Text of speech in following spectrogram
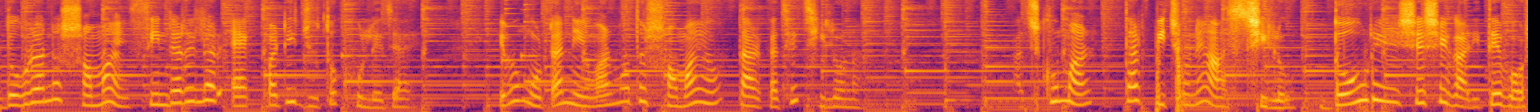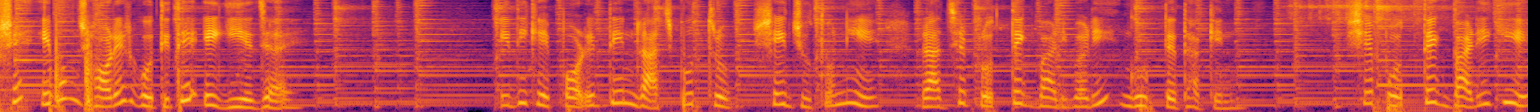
দৌড়ানোর সময় সিন্ডারেলার এক পাটি জুতো খুলে যায় এবং ওটা নেওয়ার মতো সময়ও তার কাছে ছিল না। রাজকুমার তার পিছনে আসছিল। দৌড়ে এসে সে গাড়িতে বসে এবং ঝড়ের গতিতে এগিয়ে যায়। এদিকে পরের দিন রাজপুত্র সেই জুতো নিয়ে রাজ্যের প্রত্যেক বাড়ি বাড়ি ঘুরতে থাকেন। সে প্রত্যেক বাড়ি গিয়ে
